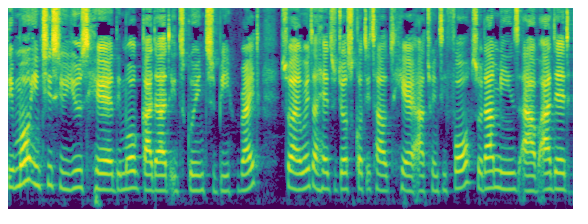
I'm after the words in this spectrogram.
The more inches you use here the more gathered it's going to be right? So I went ahead to just cut it out here at 24 so that means I've added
